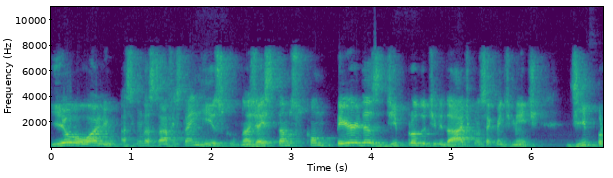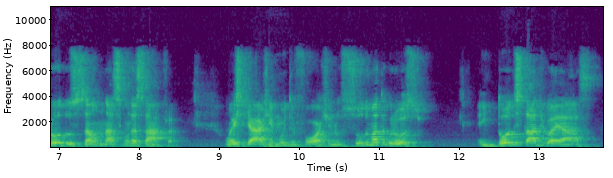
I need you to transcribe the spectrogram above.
E eu olho, a segunda safra está em risco. Nós já estamos com perdas de produtividade, consequentemente, de produção na segunda safra. Uma estiagem muito forte no sul do Mato Grosso, em todo o estado de Goiás,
